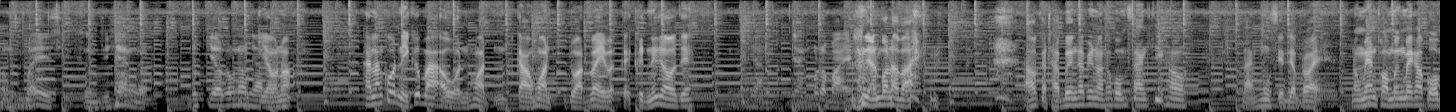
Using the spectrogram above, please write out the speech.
มันไม่สิขึ้นสิแห้งเลยไม่เกี่ยวกับน้ำยาเกี่ยวเนาะถ้าลังคนนี่คือมาเอาอันหอดกาวหอดหยอดไว้ก็ขึ้นนึกเอาสิยันยันบ่ ระบายยันบ่ระบาย เอากระถาเบิ้งครับพี่น้องครับผมสร้างที่เขาหลังหูเสร็จเรียบร้อย น้องแม่นพร้อมเบิ้งไหมครับผม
